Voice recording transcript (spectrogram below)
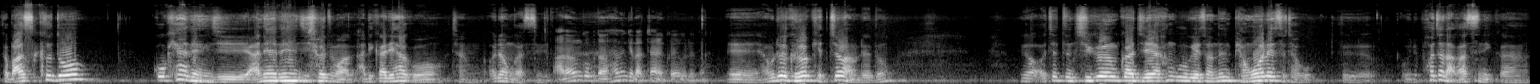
그러니까 마스크도 꼭 해야 되는지 안 해야 되는지 저도 막 아리까리하고 참 어려운 것 같습니다. 안 하는 것보다 하는 게 낫지 않을까요? 그래도 예, 아무래도 그렇겠죠, 아무래도. 그러니까 어쨌든 지금까지 한국에서는 병원에서 자고 그 오히려 퍼져 나갔으니까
